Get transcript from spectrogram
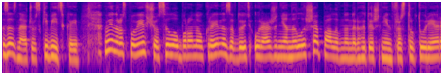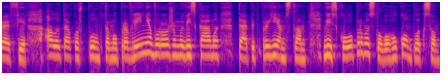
зазначив Скібіцький. Він розповів, що сили оборони України завдають ураження не лише паливно-енергетичній інфраструктурі РФ, але також пунктам управління ворожими військами та підприємствам військово-промислового комплексу.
